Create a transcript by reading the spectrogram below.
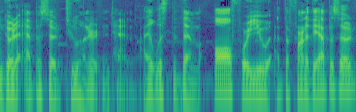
and go to episode 210. I listed them all for you at the front of the episode,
